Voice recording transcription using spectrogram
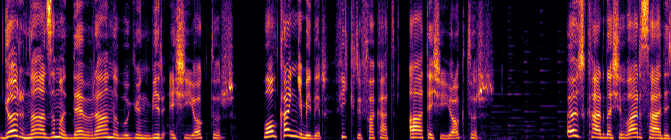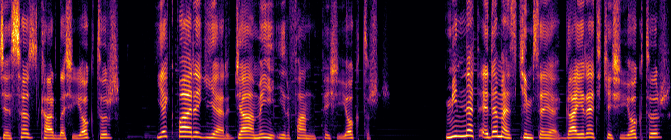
Gör Nazım'ı devranı bugün bir eşi yoktur. Volkan gibidir fikri fakat ateşi yoktur. Öz kardeşi var sadece söz kardeşi yoktur. Yekpare giyer cami irfan peşi yoktur. Minnet edemez kimseye gayret keşi yoktur.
